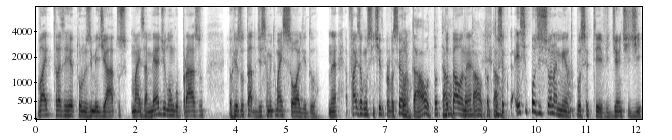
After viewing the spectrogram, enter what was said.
vai trazer retornos imediatos, mas a médio e longo prazo, o resultado disso é muito mais sólido, né? Faz algum sentido para você ou não? Total, total. Total, né? Total, total. Então, você- esse posicionamento que você teve diante de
